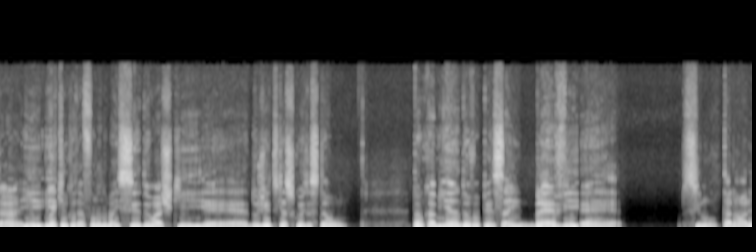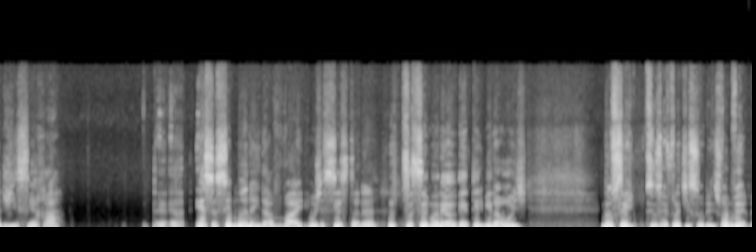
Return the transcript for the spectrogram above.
tá? E, e aquilo que eu estava falando mais cedo, eu acho que é, do jeito que as coisas estão estão caminhando, eu vou pensar em breve é, se não está na hora de encerrar. É, essa semana ainda vai. Hoje é sexta, né? Essa semana é, é, termina hoje. Não sei, preciso refletir sobre isso. Vamos ver.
